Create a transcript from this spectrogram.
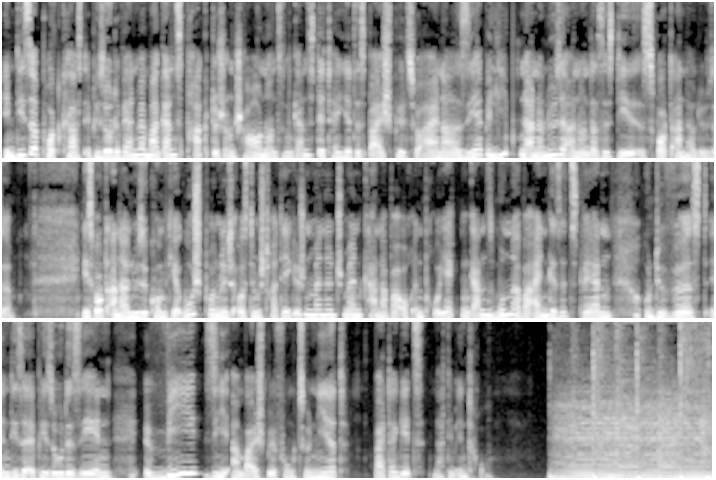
In dieser Podcast-Episode werden wir mal ganz praktisch und schauen uns ein ganz detailliertes Beispiel zu einer sehr beliebten Analyse an und das ist die SWOT-Analyse. Die SWOT-Analyse kommt ja ursprünglich aus dem strategischen Management, kann aber auch in Projekten ganz wunderbar eingesetzt werden und du wirst in dieser Episode sehen, wie sie am Beispiel funktioniert. Weiter geht's nach dem Intro.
